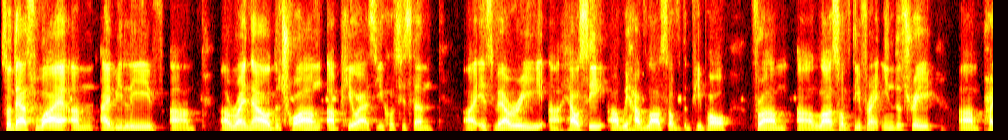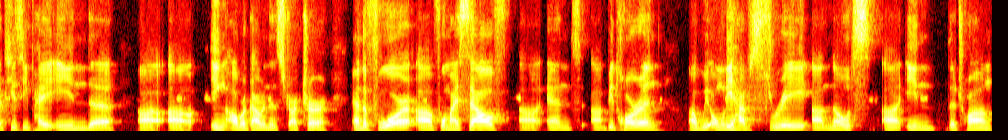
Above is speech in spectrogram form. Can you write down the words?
So that's why um, I believe um, uh, right now the Tron uh, POS ecosystem uh, is very uh, healthy. Uh, we have lots of the people from lots of different industry um, participate in the Uh, uh, in our governance structure. And for uh, for myself and BitTorrent, we only have three nodes in the Tron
